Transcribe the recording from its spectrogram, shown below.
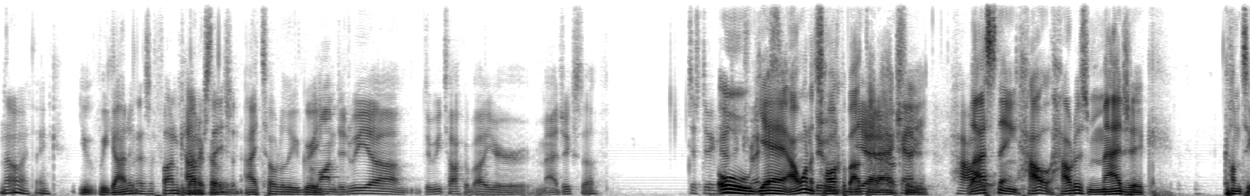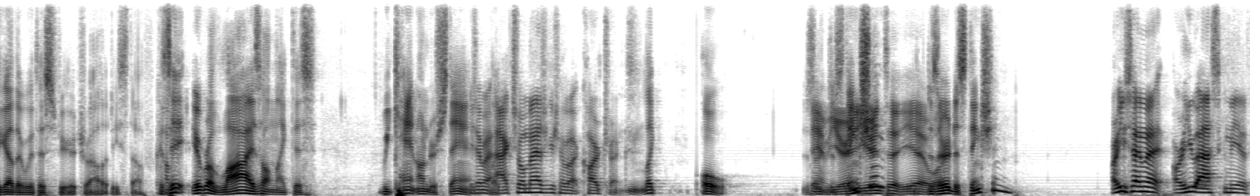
No, I think You we got it. it was a fun We got it covered? conversation. I totally agree. Come on, did we uh did we talk about your magic stuff? Just doing Oh yeah, I want to talk about that actually. okay. How Last thing, how how does magic come together with this spirituality stuff? Because it, it relies on like this we can't understand. You're talking about like, actual magic. You're talking about card tricks. like oh, is Damn, there a you're, you're distinction? into yeah. is what- there a distinction? Are you saying that? Are you asking me if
